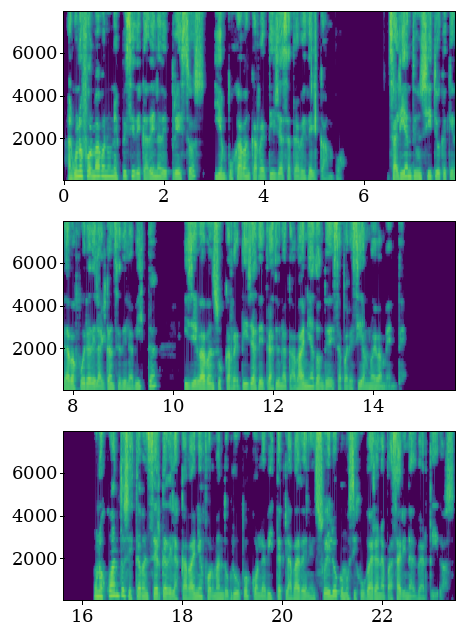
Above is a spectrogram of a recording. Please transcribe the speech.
Algunos formaban una especie de cadena de presos y empujaban carretillas a través del campo. Salían de un sitio que quedaba fuera del alcance de la vista y llevaban sus carretillas detrás de una cabaña donde desaparecían nuevamente. Unos cuantos estaban cerca de las cabañas formando grupos con la vista clavada en el suelo como si jugaran a pasar inadvertidos.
